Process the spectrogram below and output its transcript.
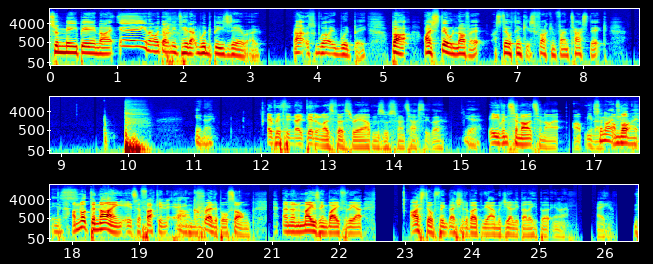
to me being like, eh, you know, I don't need to hear that would be zero. That's what it would be. But I still love it. I still think it's fucking fantastic. You know, Everything they did on those first three albums was fantastic, though. yeah. Even Tonight Tonight, you know, Tonight I'm Tonight not. is. I'm not denying it's a fucking Oh, incredible song and an amazing way for the. I still think they should have opened the album with Jelly Belly, but you know, hey.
